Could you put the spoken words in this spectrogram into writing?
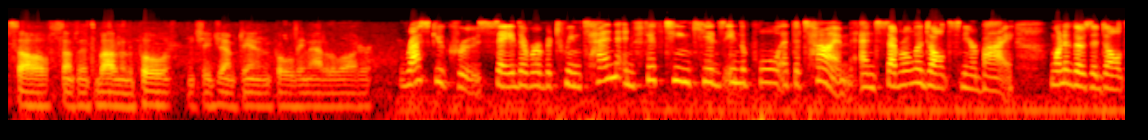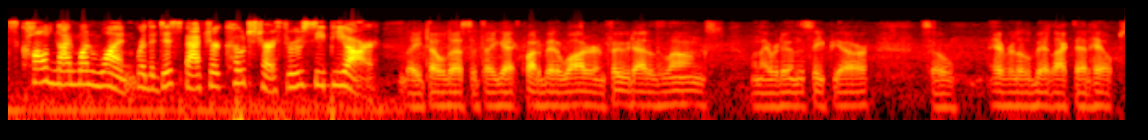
saw something at the bottom of the pool and she jumped in and pulled him out of the water. Rescue crews say there were between 10 and 15 kids in the pool at the time and several adults nearby. One of those adults called 911 where the dispatcher coached her through CPR. They told us that they got quite a bit of water and food out of the lungs when they were doing the CPR. So every little bit like that helps.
